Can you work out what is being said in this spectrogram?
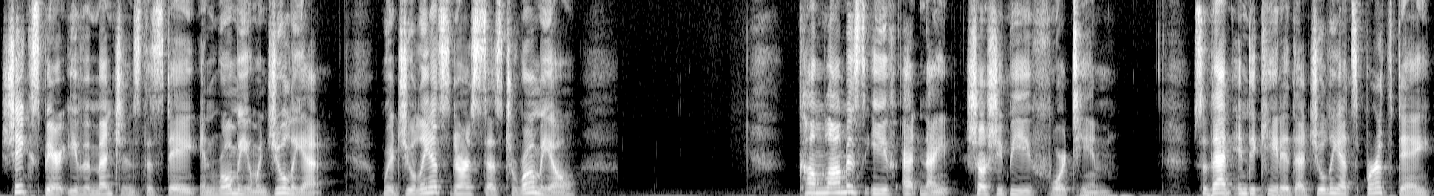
Shakespeare even mentions this day in Romeo and Juliet, where Juliet's nurse says to Romeo, Come Lammas Eve at night shall she be fourteen. So that indicated that Juliet's birthday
